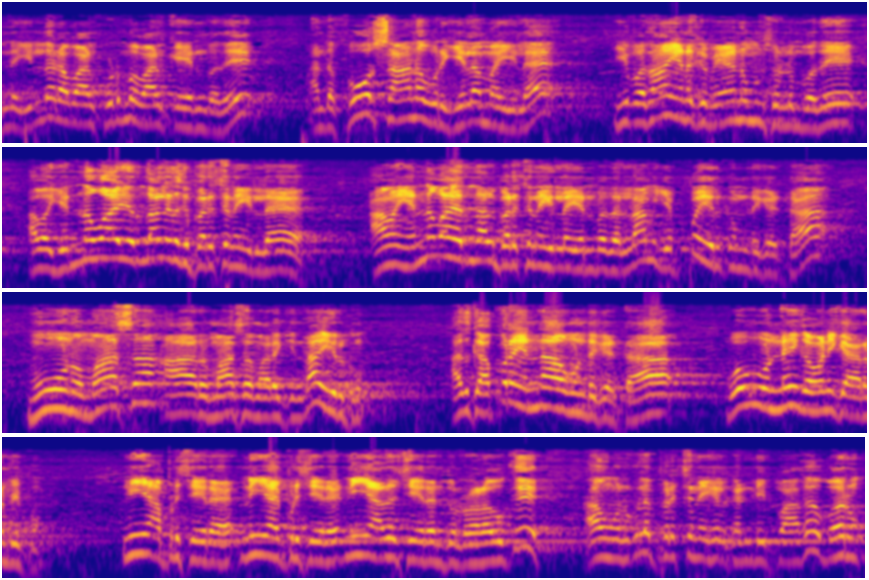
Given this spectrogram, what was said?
இந்த இல்லற வாழ் குடும்ப வாழ்க்கை என்பது அந்த ஃபோர்ஸான ஒரு இளமையில இவ தான் எனக்கு வேணும்னு சொல்லும்போது அவ என்னவா இருந்தாலும் எனக்கு பிரச்சனை இல்லை. அவன் என்னவா இருந்தாலும் பிரச்சனை இல்லை என்பதெல்லாம் எப்ப இருக்கும்னு கேட்டா மூணு மாசம் ஆறு மாசம் வரைக்கும் தான் இருக்கும். அதுக்கப்புறம் என்ன ஆகும்னு கேட்டா ஒவ்வொன்றையும் கவனிக்க ஆரம்பிப்போம். நீ அப்படி செய்யற நீ இப்படி செய்யற நீ அதை செய்யறன்னு சொல்ற அளவுக்கு அவங்களுக்குள்ள பிரச்சனைகள் கண்டிப்பாக வரும்.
